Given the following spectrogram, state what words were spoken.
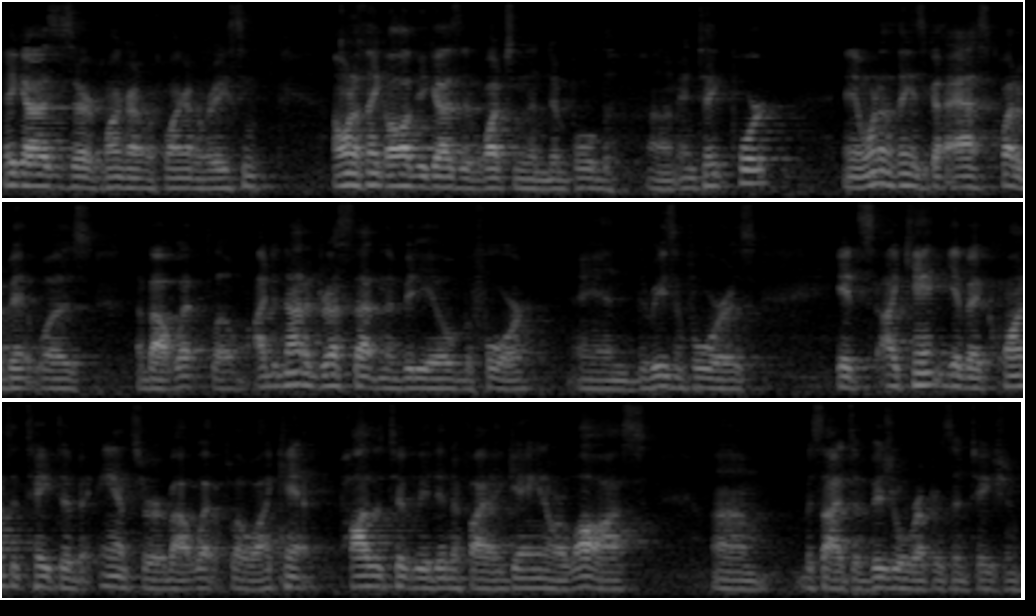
Hey guys, it's Eric Weingartner with Weingartner Racing. I want to thank all of you guys that are watching the dimpled um, intake port. And one of the things that got asked quite a bit was about wet flow. I did not address that in the video before. And the reason for is it's I can't give a quantitative answer about wet flow. I can't positively identify a gain or loss um, besides a visual representation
